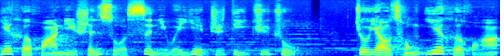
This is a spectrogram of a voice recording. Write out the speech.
耶和华你神所赐你为业之地居住，就要从耶和华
